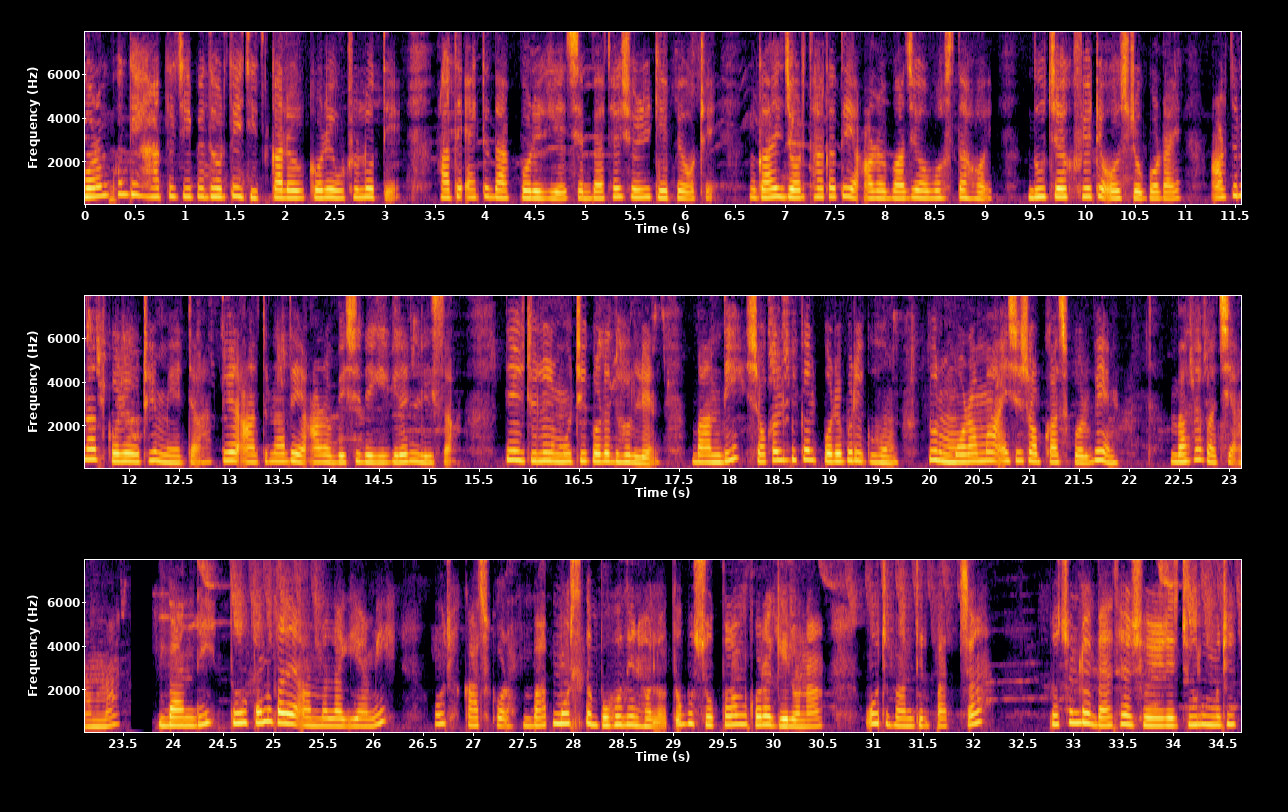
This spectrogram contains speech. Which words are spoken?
গরম খুন্তি হাতে চেপে ধরতে চিৎকার করে উঠল তে। হাতে একটা দাগ পড়ে গিয়েছে, ব্যথায় শরীর কেঁপে ওঠে। গায়ে জ্বর থাকাতে আরও বাজে অবস্থা হয়। দু চোখ ফেটে অস্ত্র পড়ায়। আর্তনাদ করে ওঠে মেয়েটা। তের আর্তনাদে আরও বেশি রেগে গেলেন লিসা। তের চুলের মুঠি করে ধরলেন। বান্দি, সকাল বিকাল পরে পরে ঘুম। তোর মোরা মা এসে সব কাজ করবে? ব্যথা পাচ্ছি আম্মা। বান্দি, তোর কোন কালে আম্মা লাগি আমি? ওঠ, কাজ কর। বাপ মরতে বহুদিন হলো, তবু শোক পালন করা গেল না। ওঠ, বান্দির বাচ্চা। প্রচণ্ড ব্যথায় শরীরে চুল মুঠি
